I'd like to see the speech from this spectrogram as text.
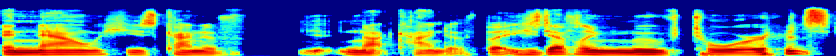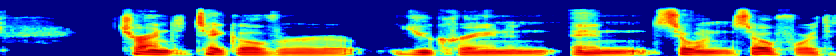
and now he's kind of not kind of but he's definitely moved towards trying to take over ukraine and and so on and so forth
